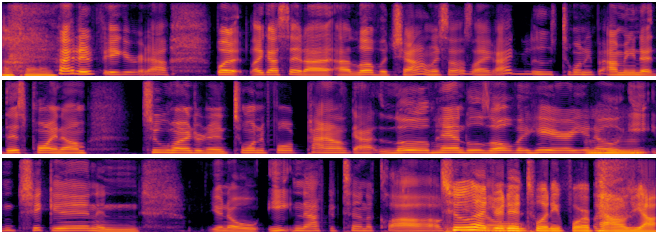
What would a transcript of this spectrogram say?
Okay. I didn't figure it out. But like I said, I, I love a challenge. So I was like, I lose 20. I mean, at this point, I'm 224 pounds, got love handles over here, you know, Mhm. eating chicken and, you know, eating after 10 o'clock. you know. pounds, y'all.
